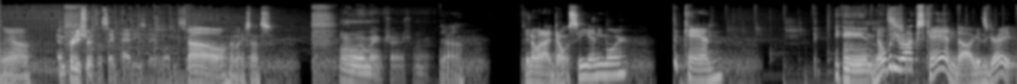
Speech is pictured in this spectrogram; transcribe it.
Yeah. I'm pretty sure it's the same Patty's Day one. So. Oh, that makes sense. Oh, that makes sense. Yeah. You know what I don't see anymore? The can. And Nobody that's- rocks can, dog. It's great.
